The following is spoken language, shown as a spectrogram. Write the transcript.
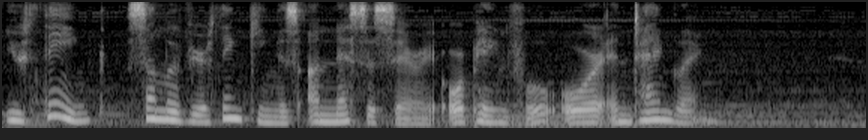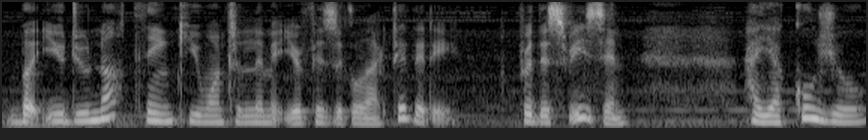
You think some of your thinking is unnecessary or painful or entangling. But you do not think you want to limit your physical activity. For this reason, Hyakujo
